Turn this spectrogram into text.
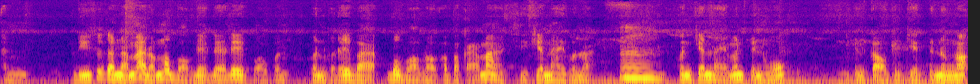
อันดีคือกันนะแม่เรามาบอกเด็กได้ได้บอกเพิ่นเพิ่นก็ได้บ่าบ่บอกดอกเอาปากกามาสิเขียนให้เพิ่นว่าอืมเพิ่นเขียนให้มันเป็นหกเป็นเก้าเป็นเจ็ดเป็นหนึ่งเนาะ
